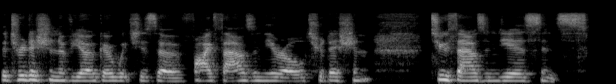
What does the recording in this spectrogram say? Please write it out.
the tradition of yoga, which is a 5,000 year old tradition, 2,000 years since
